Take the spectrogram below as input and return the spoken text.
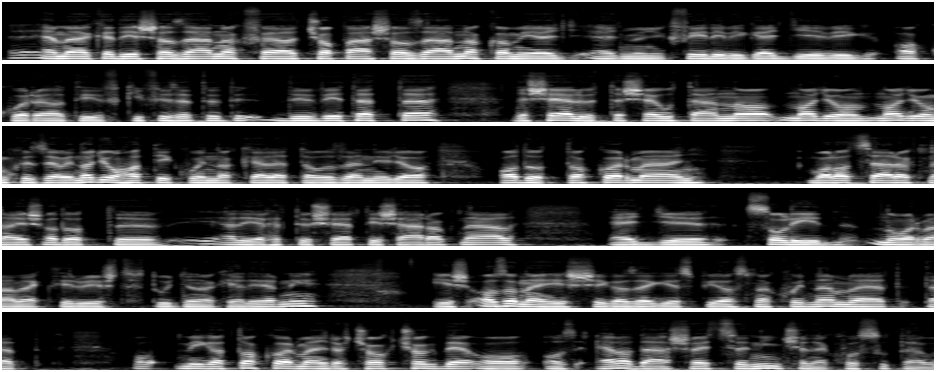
emelkedése az árnak, felcsapása az árnak, ami egy, egy mondjuk fél évig, egy évig akkor relatív kifizetődővé tette, de se előtte, se utána nagyon, nagyon közel, vagy nagyon hatékonynak kellett ahhoz lenni, hogy a adott takarmány, malacáraknál és adott elérhető sertésáraknál egy szolid, normál megtérülést tudjanak elérni, és az a nehézség az egész piacnak, hogy nem lehet, tehát a, még a takarmányra csak-csak, de a, az eladásra egyszerűen nincsenek hosszú távú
